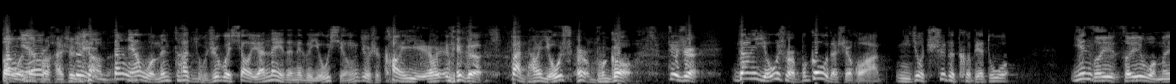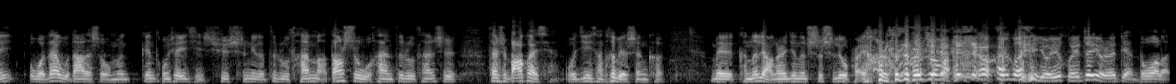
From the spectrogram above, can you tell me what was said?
到我那会儿还是这样的。当年我们他组织过校园内的那个游行，就是抗议 那个饭堂油水不够。就是当油水不够的时候啊，你就吃的特别多。因所以，所以我们我在武大的时候，我们跟同学一起去吃那个自助餐嘛。当时武汉自助餐是三十八块钱，我印象特别深刻。每可能两个人就能吃十六盘羊肉，是吧？结果有一回真有人点多了，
